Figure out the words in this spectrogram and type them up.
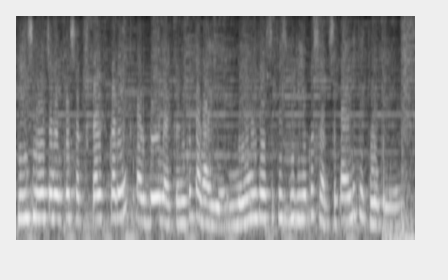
प्लीज़ मेरे चैनल को सब्सक्राइब करें और बेल आइकन को दबाइए। नई नई रेसिपीज़ वीडियो को सबसे पहले देखने के लिए।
